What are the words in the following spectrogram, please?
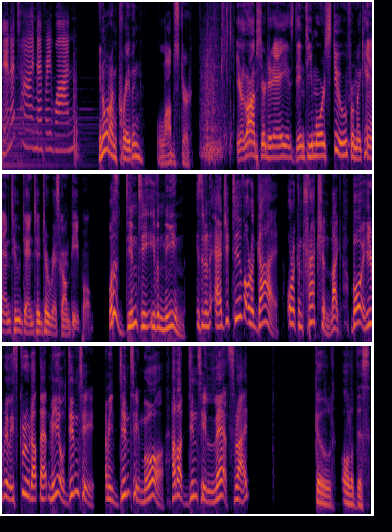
Dinner time, everyone. You know what I'm craving? Lobster. Your lobster today is Dinty Moore stew from a can too dented to risk on people. What does dinty even mean? Is it an adjective or a guy? Or a contraction, like, boy, he really screwed up that meal, didn't he? I mean, dinty Moore. How about dinty less, right? Gold, all of this.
